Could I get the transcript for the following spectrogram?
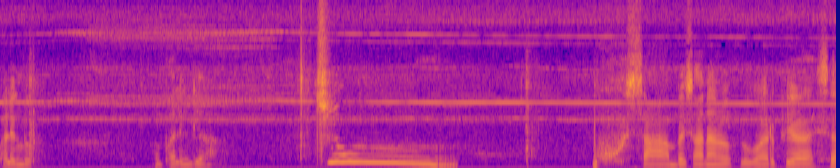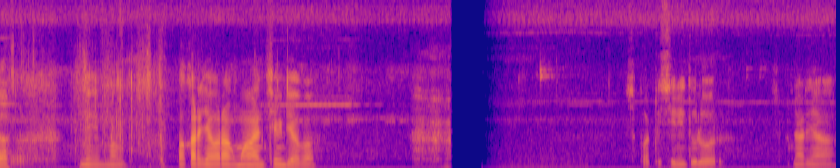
Baling lur. Mau baling dia. Cium. Uh, sampai sana loh, luar biasa. Memang pakarnya orang mancing dia, Pak. Spot di sini tuh, Lur. Sebenarnya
